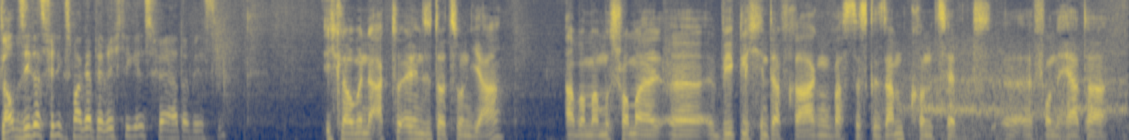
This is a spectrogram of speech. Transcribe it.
Glauben Sie, dass Felix Magath der Richtige ist für Hertha BSC? Ich glaube, in der aktuellen Situation ja. Aber man muss schon mal äh, wirklich hinterfragen, was das Gesamtkonzept äh, von Hertha, äh,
